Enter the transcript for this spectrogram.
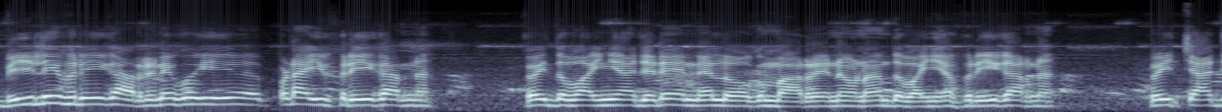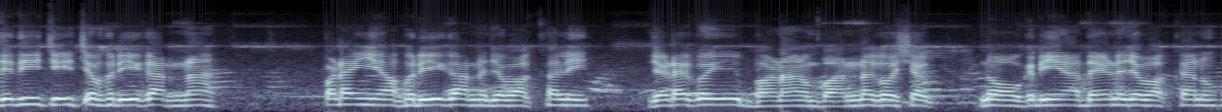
ਬਿਜਲੀ ਫ੍ਰੀ ਕਰ ਰਹੇ ਨੇ ਕੋਈ ਪੜ੍ਹਾਈ ਫ੍ਰੀ ਕਰਨ ਕੋਈ ਦਵਾਈਆਂ ਜਿਹੜੇ ਇੰਨੇ ਲੋਕ ਮਰ ਰਹੇ ਨੇ ਉਹਨਾਂ ਨੂੰ ਦਵਾਈਆਂ ਫ੍ਰੀ ਕਰਨ ਕੋਈ ਚੱਜ ਦੀ ਚੀਜ਼ ਚ ਫ੍ਰੀ ਕਰਨਾ। ਪੜ੍ਹਾਈਆਂ ਫ੍ਰੀ ਕਰਨ ਜਵਾਕਾਂ ਲਈ ਜਿਹੜਾ ਕੋਈ ਬਣਾ ਬੰਨ ਕੁਛ ਨੌਕਰੀਆਂ ਦੇਣ ਜਵਾਕਾਂ ਨੂੰ।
